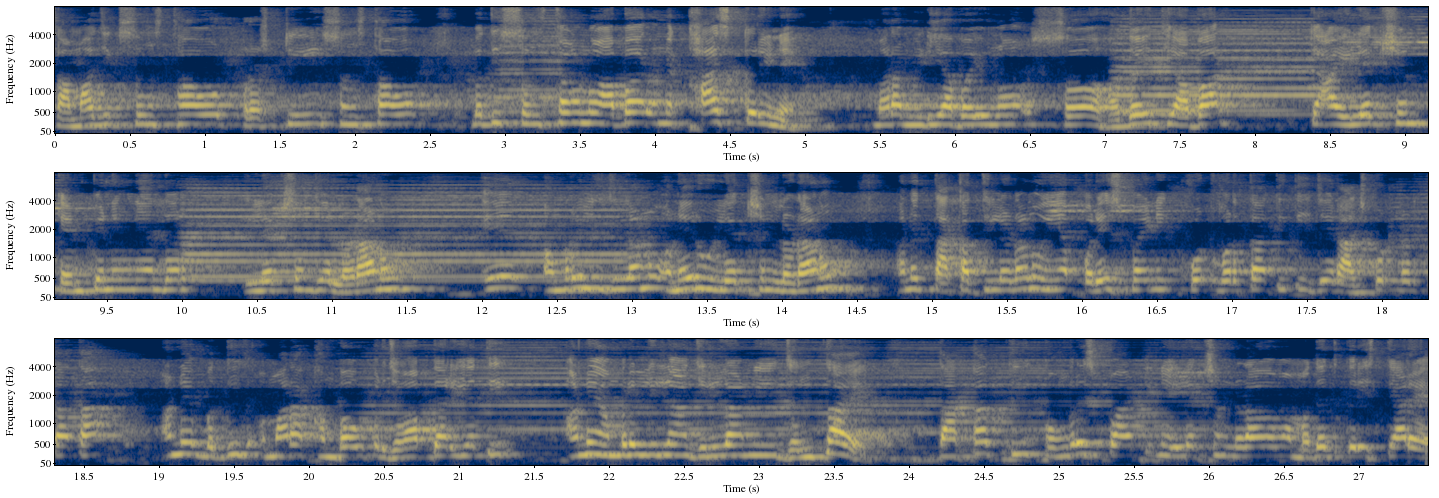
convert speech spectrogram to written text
સામાજિક સંસ્થાઓ, ટ્રસ્ટી સંસ્થાઓ, બધી સંસ્થાઓનો આભાર અને ખાસ કરીને મારા મીડિયા ભાઈઓનો સહૃદયથી આભાર કે આ ઇલેક્શન કેમ્પેનિંગની અંદર, ઇલેક્શન જે લડાણું એ અમરેલી જિલ્લાનું અનેરું ઇલેક્શન લડાણું અને તાકાતથી લડાણું. અહીંયા પરેશભાઈની ખોટ વર્તાતી હતી જે રાજકોટ લડતા હતા. અને બધી જ અમારા ખંભા ઉપર જવાબદારી હતી. અને અમરેલીના જિલ્લાની જનતાએ તાકાતથી કોંગ્રેસ પાર્ટીને ઇલેક્શન લડાવવામાં મદદ કરીશ ત્યારે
